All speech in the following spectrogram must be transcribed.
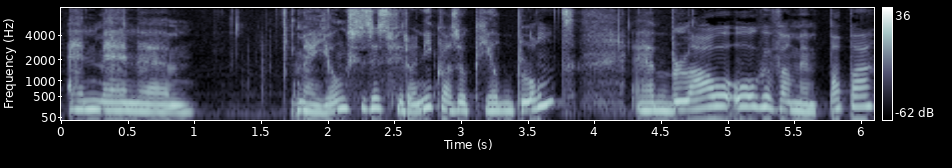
En mijn... Uh, mijn jongste zus Veronique was ook heel blond. Uh, blauwe ogen van mijn papa.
